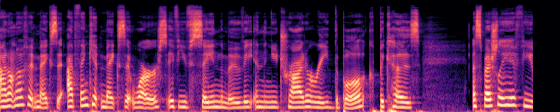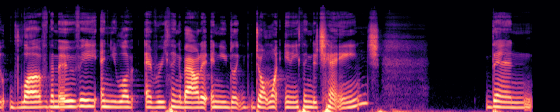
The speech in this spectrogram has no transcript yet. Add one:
I don't know if it makes it I think it makes it worse if you've seen the movie and then you try to read the book because especially if you love the movie and you love everything about it and you like don't want anything to change then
